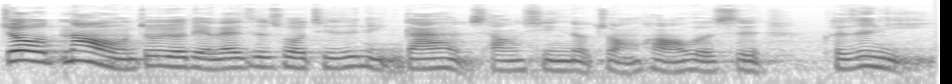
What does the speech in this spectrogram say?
就那种就有点类似说，其实你应该很伤心的状况，或者是，可是你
